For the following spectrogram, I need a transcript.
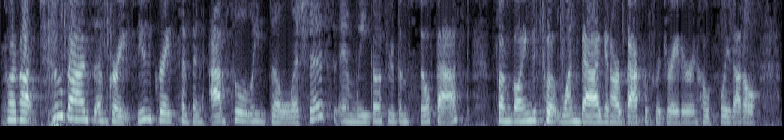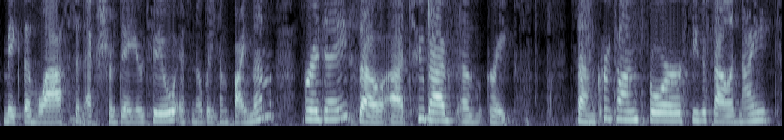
So I got two bags of grapes. These grapes have been absolutely delicious and we go through them so fast. So I'm going to put one bag in our back refrigerator and hopefully that'll make them last an extra day or two if nobody can find them for a day. So uh, two bags of grapes. Some croutons for Caesar salad night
